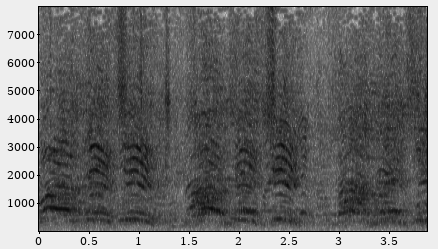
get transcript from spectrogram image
Bandyci! Bandyci! Bandyci!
